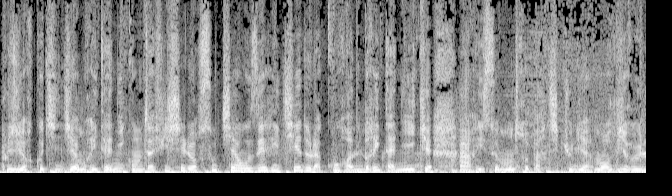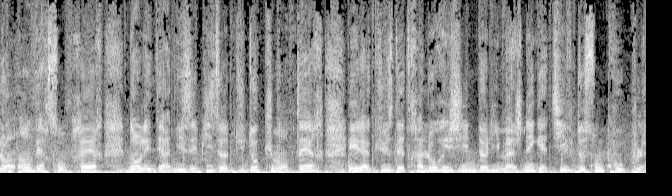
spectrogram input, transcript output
Plusieurs quotidiens britanniques ont affiché leur soutien aux héritiers de la couronne britannique. Harry se montre particulièrement virulent envers son frère dans les derniers épisodes du documentaire et l'accuse d'être à l'origine de l'image négative de son couple.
